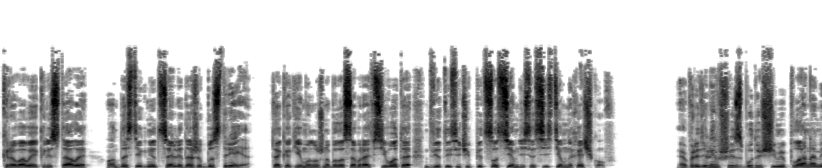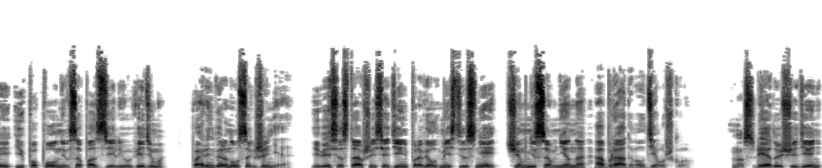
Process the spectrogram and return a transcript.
кровавые кристаллы, он достигнет цели даже быстрее, так как ему нужно было собрать всего-то 2570 системных очков. Определившись с будущими планами и пополнив запас зелий у ведьм, парень вернулся к жене и весь оставшийся день провел вместе с ней, чем, несомненно, обрадовал девушку. На следующий день,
